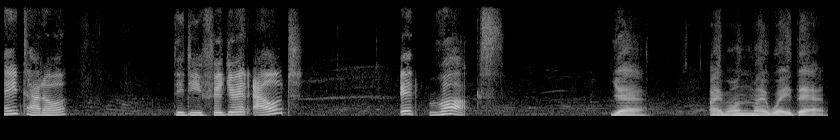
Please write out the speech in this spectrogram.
Hey Taro, did you figure it out? It rocks. Yeah, I'm on my way there.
